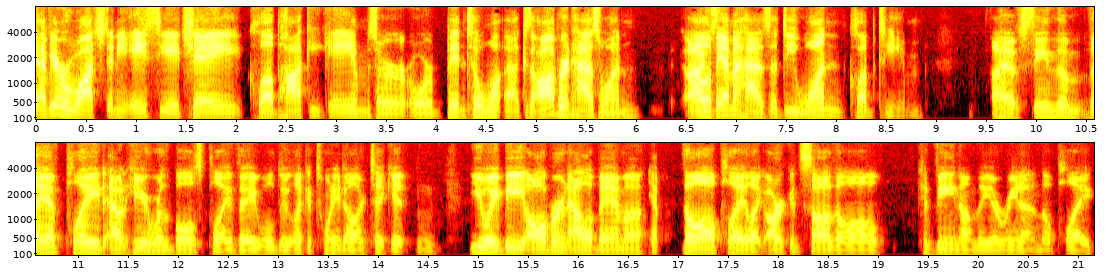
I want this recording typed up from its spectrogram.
have you, ever watched any ACHA club hockey games or or been to one because Auburn has one, I've- Alabama has a D one club team. I have seen them. They have played out here where the Bulls play. They will do like a twenty dollar ticket and UAB, Auburn, Alabama. Yep. They'll all play like Arkansas. They'll all convene on the arena and they'll play.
